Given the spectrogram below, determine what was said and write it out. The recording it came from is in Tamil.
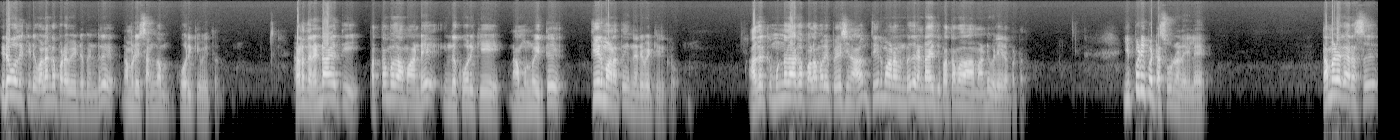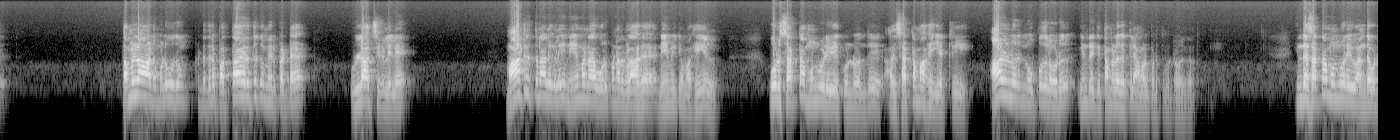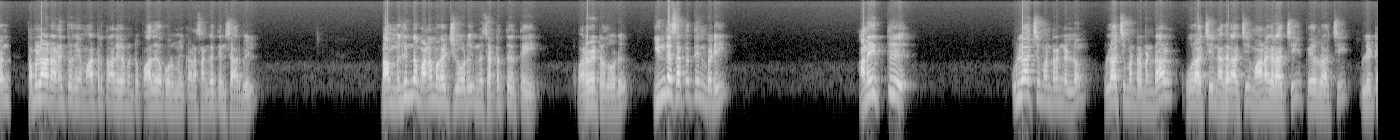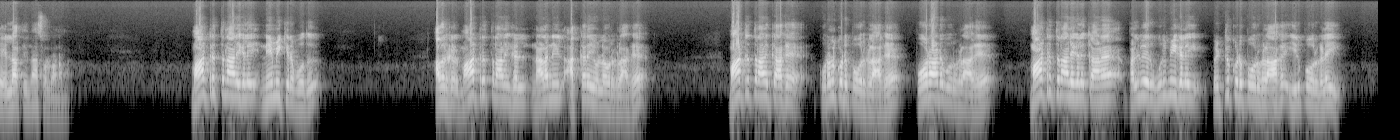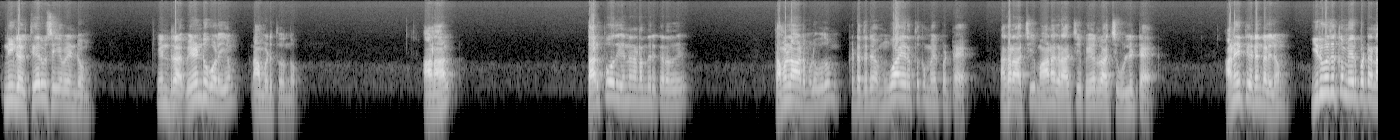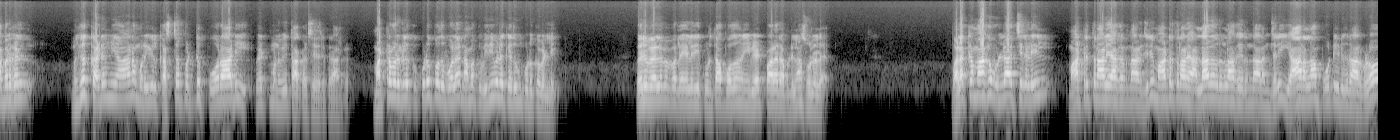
இடஒதுக்கீடு வழங்கப்பட வேண்டும் என்று நம்முடைய சங்கம் கோரிக்கை வைத்தது. கடந்த ரெண்டாயிரத்தி பத்தொன்பதாம் ஆண்டே இந்த கோரிக்கையை நாம் முன்வைத்து தீர்மானத்தை நிறைவேற்றியிருக்கிறோம். அதற்கு முன்னதாக பலமுறை பேசினாலும் தீர்மானம் என்பது ரெண்டாயிரத்தி பத்தொன்பதாம் ஆண்டு வெளியிடப்பட்டது. இப்படிப்பட்ட சூழ்நிலையிலே தமிழக அரசு தமிழ்நாடு முழுவதும் கிட்டத்தட்ட பத்தாயிரத்துக்கும் மேற்பட்ட உள்ளாட்சிகளிலே மாற்றுத்திறனாளிகளை நியமன உறுப்பினர்களாக நியமிக்கும் வகையில் ஒரு சட்ட முன்வடிவை கொண்டு வந்து அது சட்டமாக இயற்றி ஆளுநரின் ஒப்புதலோடு இன்றைக்கு தமிழகத்தில் அமல்படுத்தப்பட்டு வருகிறது இந்த சட்ட முன்வரைவு வந்தவுடன் தமிழ்நாடு அனைத்துகை மாற்றுத்திறனாளிகள் மற்றும் பாதுகாப்பு உரிமைக்கான சங்கத்தின் சார்பில் நாம் மிகுந்த மனமகிழ்ச்சியோடு இந்த சட்டத்திட்டத்தை வரவேற்றதோடு இந்த சட்டத்தின்படி அனைத்து உள்ளாட்சி மன்றங்களிலும் உள்ளாட்சி மன்றம் என்றால் ஊராட்சி நகராட்சி மாநகராட்சி பேரூராட்சி உள்ளிட்ட எல்லாத்தையும் தான் சொல்கிறோம் நம்ம. மாற்றுத்திறனாளிகளை நியமிக்கிற போது அவர்கள் மாற்றுத்திறனாளிகள் நலனில் அக்கறை உள்ளவர்களாக மாற்றுத்திறனாளிக்காக குரல் கொடுப்பவர்களாக போராடுபவர்களாக மாற்றுத்திறனாளிகளுக்கான பல்வேறு உரிமைகளை பெற்றுக் கொடுப்பவர்களாக இருப்பவர்களை நீங்கள் தேர்வு செய்ய வேண்டும் என்ற வேண்டுகோளையும் நாம் எடுத்து வந்தோம். ஆனால் தற்போது என்ன நடந்திருக்கிறது? தமிழ்நாடு முழுவதும் கிட்டத்தட்ட மூவாயிரத்துக்கும் மேற்பட்ட நகராட்சி மாநகராட்சி பேரூராட்சி உள்ளிட்ட அனைத்து இடங்களிலும் இருபதுக்கும் மேற்பட்ட நபர்கள் மிக கடுமையான முறையில் கஷ்டப்பட்டு போராடி வேட்புமனுவை தாக்கல் செய்திருக்கிறார்கள். மற்றவர்களுக்கு கொடுப்பது போல நமக்கு விதிவிலக்கு எதுவும் கொடுக்கவில்லை. வெறும் வேலை பேப்பரில் எழுதி கொடுத்தா போதும் நீ வேட்பாளர் அப்படிலாம் சொல்லலை. வழக்கமாக உள்ளாட்சிகளில் மாற்றுத்திறனாளியாக இருந்தாலும் சரி மாற்றுத்திறனாளி அல்லாதவர்களாக இருந்தாலும் சரி யாரெல்லாம் போட்டியிடுகிறார்களோ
